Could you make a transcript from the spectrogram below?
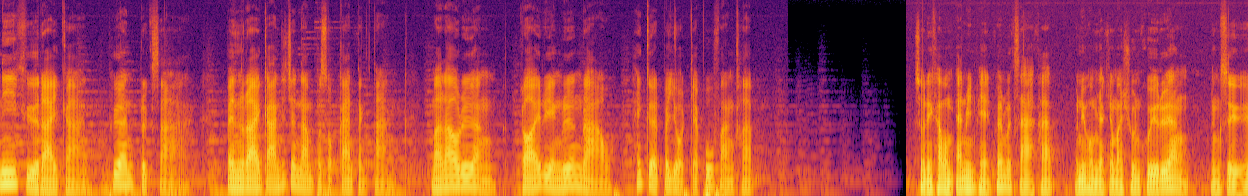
นี่คือรายการเพื่อนปรึกษา เป็นรายการที่จะนำประสบการณ์ต่างๆ มาเล่าเรื่องร้อยเรียงเรื่องราว ให้เกิดประโยชน์แก่ผู้ฟังครับ สวัสดีครับ ผมแอดมินเพจเพื่อนปรึกษาครับ วันนี้ผมอยากจะมาชวนคุยเรื่องหนังสือ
